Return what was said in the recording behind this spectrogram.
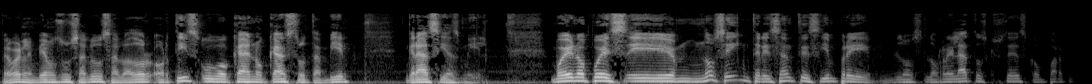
Pero bueno, le enviamos un saludo. Salvador Ortiz, Hugo Cano Castro también. Gracias mil. Bueno, pues eh, no sé, interesante siempre los, los relatos que ustedes comparten.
